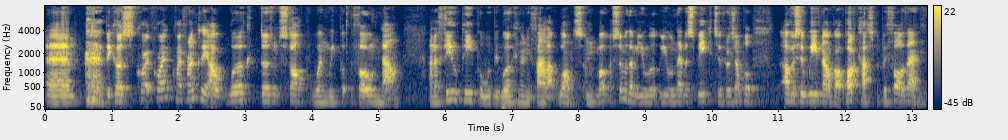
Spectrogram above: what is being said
Um, because quite, quite, quite frankly, our work doesn't stop when we put the phone down, and a few people will be working on your file at once, and some of them you will you will never speak to. For example, obviously we've now got a podcast, but before then,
